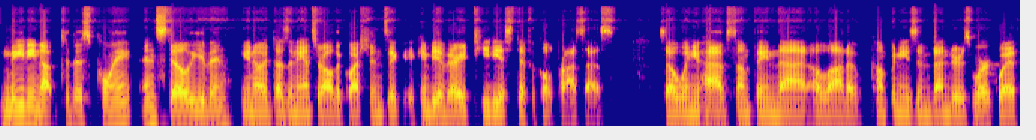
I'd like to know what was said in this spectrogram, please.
leading up to this point and still even you know it doesn't answer all the questions. It, it can be a very tedious difficult process. So when you have something that a lot of companies and vendors work with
